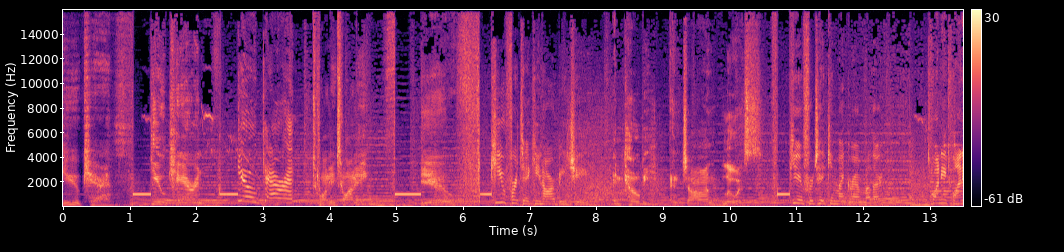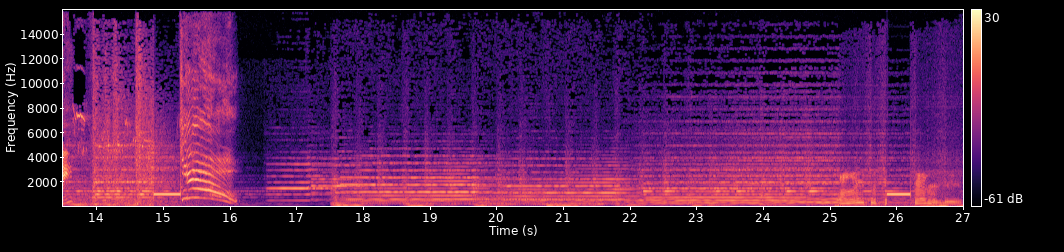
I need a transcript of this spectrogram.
you, Karen. You, Karen. You, Karen. 2020, you. you for taking RBG. And Kobe. And John Lewis. you for taking my grandmother. 2020? Well, this is better, dude.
